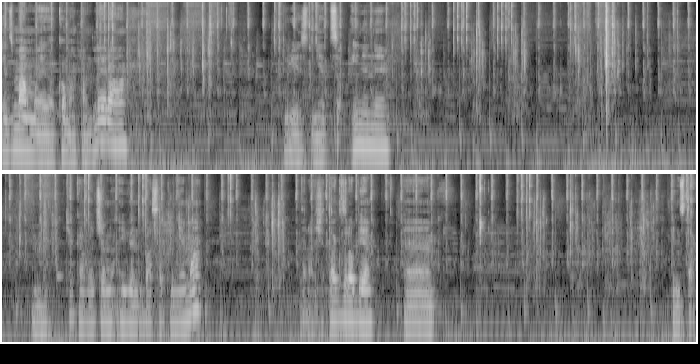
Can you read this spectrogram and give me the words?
Więc mam mojego command handlera, który jest nieco inny. Hmm, ciekawe czemu event basa tu nie ma. Na razie tak zrobię. E, więc tak,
